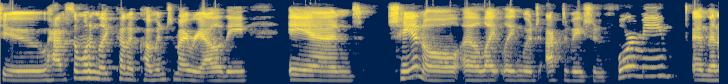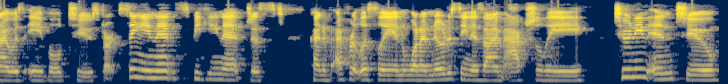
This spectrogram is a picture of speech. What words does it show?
to have someone like kind of come into my reality and channel a light language activation for me. And then I was able to start singing it, speaking it, just kind of effortlessly. And what I'm noticing is I'm actually tuning into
